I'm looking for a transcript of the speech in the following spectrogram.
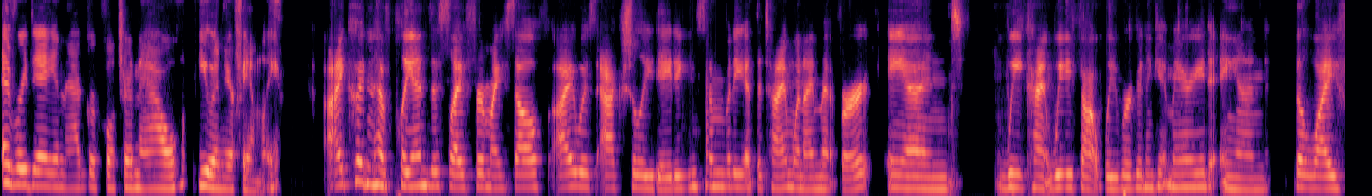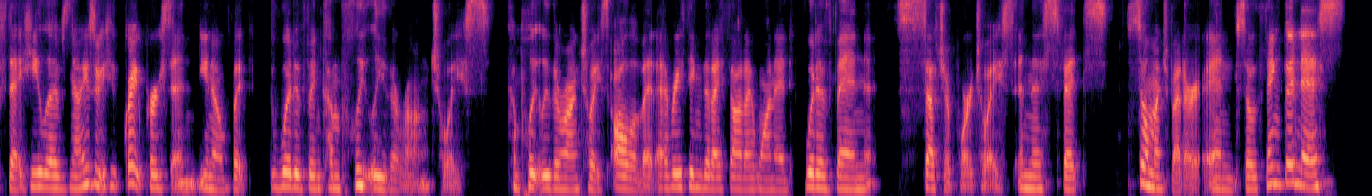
every day in agriculture now, you and your family. I couldn't have planned this life for myself. I was actually dating somebody at the time when I met Bert, and we kind we thought we were going to get married and the life that he lives now he's a, he's a great person you know but would have been completely the wrong choice completely the wrong choice all of it. Everything that i thought i wanted would have been such a poor choice and this fits so much better. And so thank goodness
